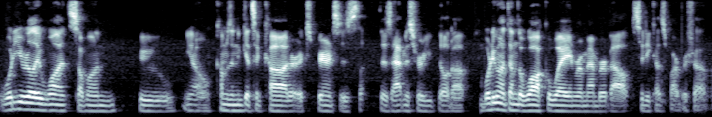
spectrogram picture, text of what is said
what do you really want someone who you know comes in and gets a cut or experiences this atmosphere you build up? What do you want them to walk away and remember about City Cuts Barbershop?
